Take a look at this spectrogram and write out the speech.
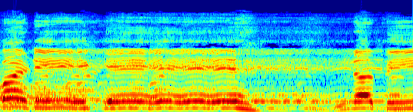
پڑھ کے نبی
